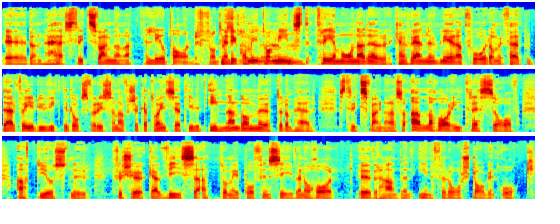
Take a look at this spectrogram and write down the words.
eh, här stridsvagnarna. Leopard från Tyskland. Men det kommer ju ta minst mm. tre månader, kanske ännu mer att få dem i fält. Och därför är det ju viktigt också för ryssarna att försöka ta initiativet innan de möter de här stridsvagnarna. Så alla har intresse av att just nu försöka visa att de är på offensiven och har överhanden inför årsdagen och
